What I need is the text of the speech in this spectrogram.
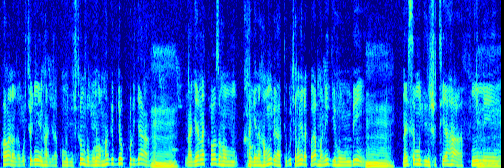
twabanaga gutyo nyine ntangira kumugisha turumva umuntu wampaga ibyo kurya. Mm. nagira n'akabazo nkagenda nkamubwira ati gutya mwenda akaba yampa n'igihumbi. Mm. nahise mugira inshuti ya hafi nyine.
